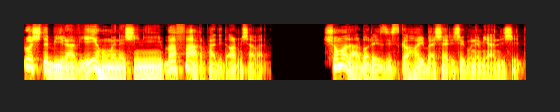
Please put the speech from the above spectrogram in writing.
رشد بیرویه هومنشینی و فقر پدیدار می شود. شما درباره زیستگاه های بشری چگونه می اندیشید؟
